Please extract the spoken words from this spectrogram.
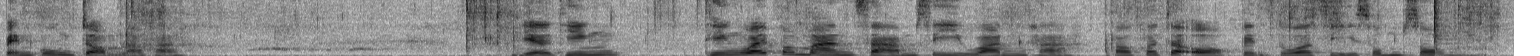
เป็นกุ้งจ่อมแล้วค่ะ เดี๋ยวทิ้งทิ้งไว้ประมาณ 3-4 วันค่ะ เขาก็จะออกเป็นตัวสีส้มๆ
